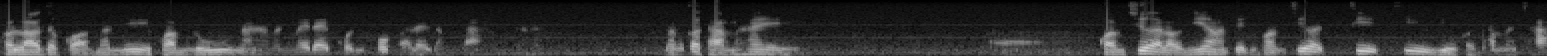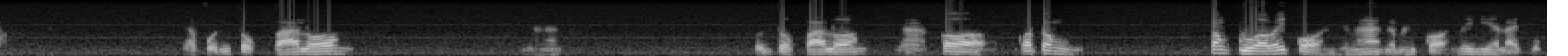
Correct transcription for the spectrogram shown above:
คนเราแต่ก่อนมันไม่มีความรู้นะมันไม่ได้ค้นพบอะไรต่างๆนะมันก็ทำให้ความเชื่อเหล่านี้มันเป็นความเชื่อที่ที่อยู่กับธรรมชาตินะฝนตกฟ้าร้องนะฮะฝนตกฟ้าร้องนะก็ก็ต้องต้องกลัวไว้ก่อนใช่ไหมฮะสมัยก่อนไม่มีอะไรปก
